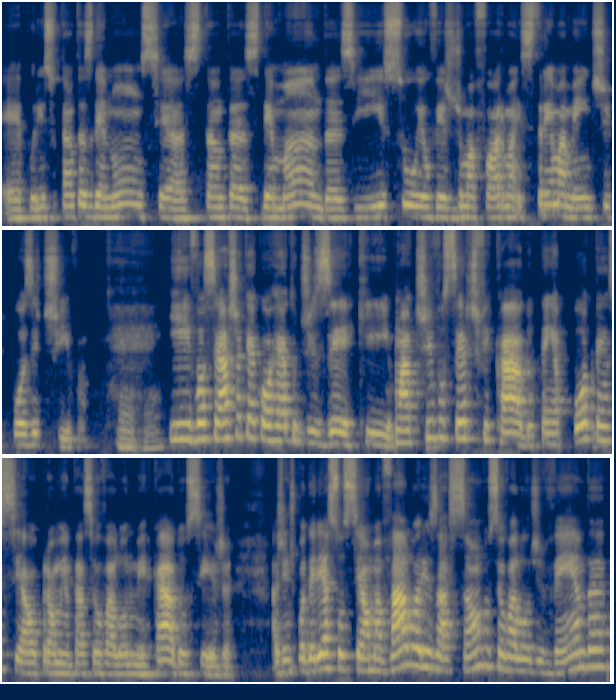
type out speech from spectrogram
É, por isso, tantas denúncias, tantas demandas, e isso eu vejo de uma forma extremamente positiva. Uhum. E você acha que é correto dizer que um ativo certificado tenha potencial para aumentar seu valor no mercado? Ou seja, a gente poderia associar uma valorização do seu valor de venda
